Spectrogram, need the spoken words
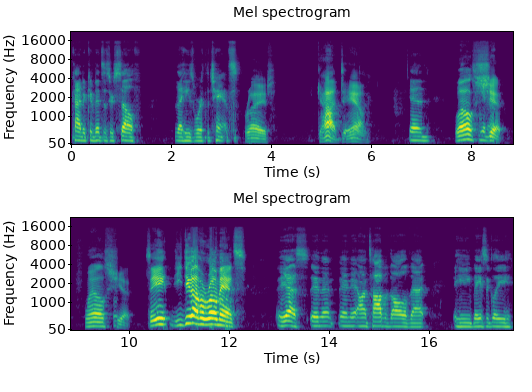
kind of convinces herself that he's worth the chance. Right. God damn. And well, shit. Know. Well, shit. See, you do have a romance. Yes, and then and on top of all of that, he basically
